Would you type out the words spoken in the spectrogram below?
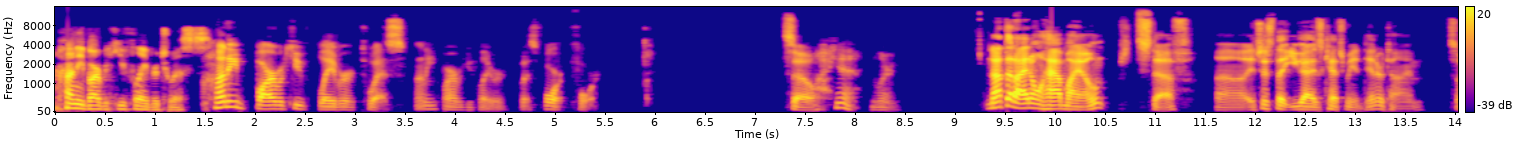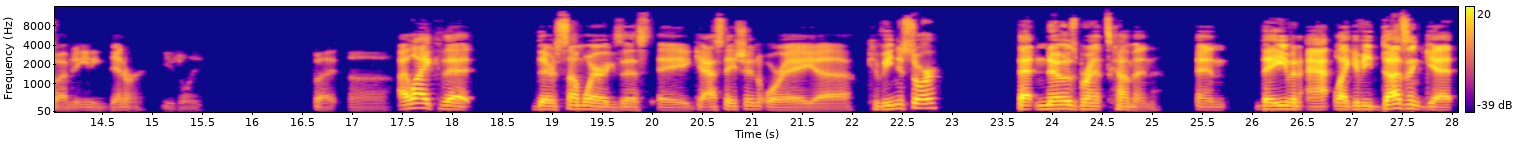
honey barbecue flavor twists. Honey barbecue flavor twist. Honey barbecue flavor twist. Four, four. So yeah, learn. Not that I don't have my own stuff. Uh, it's just that you guys catch me at dinner time, so I'm eating dinner usually. But uh, I like that there's somewhere exists a gas station or a uh, convenience store that knows Brent's coming, and they even act like if he doesn't get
